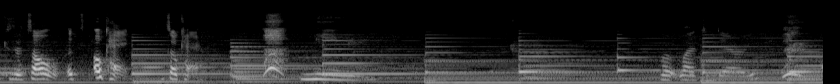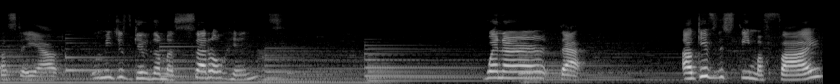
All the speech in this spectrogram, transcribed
because it's all it's okay. It's okay. Me vote legendary. I'll stay out. Let me just give them a subtle hint. winner that I'll give this theme a five.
